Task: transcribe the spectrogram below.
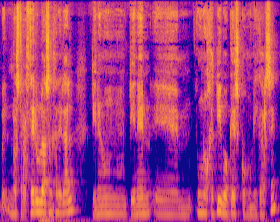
Nuestras células en general tienen eh, un objetivo que es comunicarse,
